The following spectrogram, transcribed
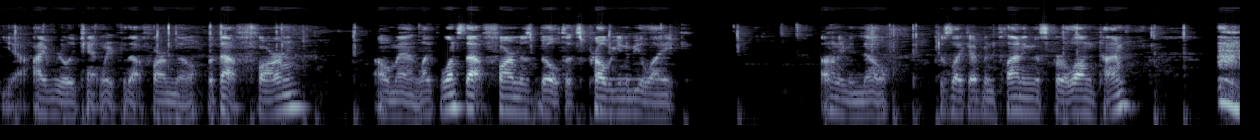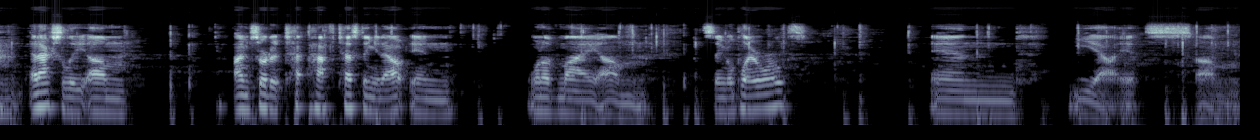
yeah, I really can't wait for that farm though. But that farm, oh man, like once that farm is built, it's probably gonna be like, I don't even know, because like I've been planning this for a long time. and actually, um, I'm sort of te half testing it out in one of my um single player worlds, and yeah, it's um,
